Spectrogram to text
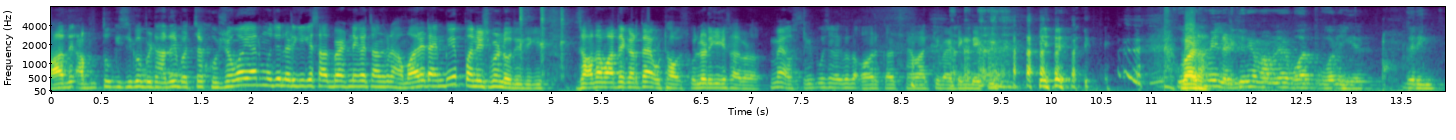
आधे अब तो किसी को बिठा दे बच्चा खुश होगा यार मुझे लड़की के साथ बैठने का चांस मिला। हमारे टाइम पे ये पनिशमेंट होती थी कि ज़्यादा बातें करता है उठाओ उसको लड़की के साथ बैठो। मैं उससे भी पूछने लगता था और कल सहवाग की बैटिंग देखी। में लड़कियों के मामले में बहुत वो नहीं है गरीब।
